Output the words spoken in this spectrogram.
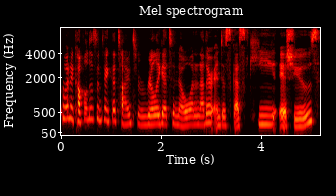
When a couple doesn't take the time to really get to know one another and discuss key issues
